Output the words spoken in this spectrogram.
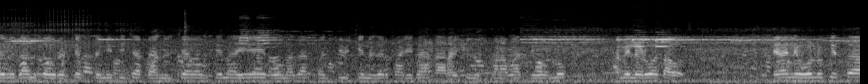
संरक्षक समितीच्या पॅनलच्या वतीनं हे दोन हजार पंचवीसची नगरपालिका धाराशिव उस्मानाबाद निवडणूक आम्ही लढवत आहोत. त्या निवडणुकीचा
